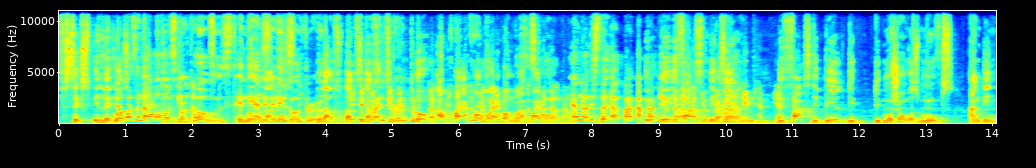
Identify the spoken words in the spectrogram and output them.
to six in Lagos. No, wasn't that what was proposed? In the end, it didn't go through. No, that was that's, It, it, that's- went, it went through No, that. Akwa- Akwa Ibom- Akwa Ibom was the Akwa Ibom. scandal now. I know this is the Akpabio in, in now. fact, Fabio, the that's bill, why I named him, the fact, the bill, the, the motion was moved, and in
